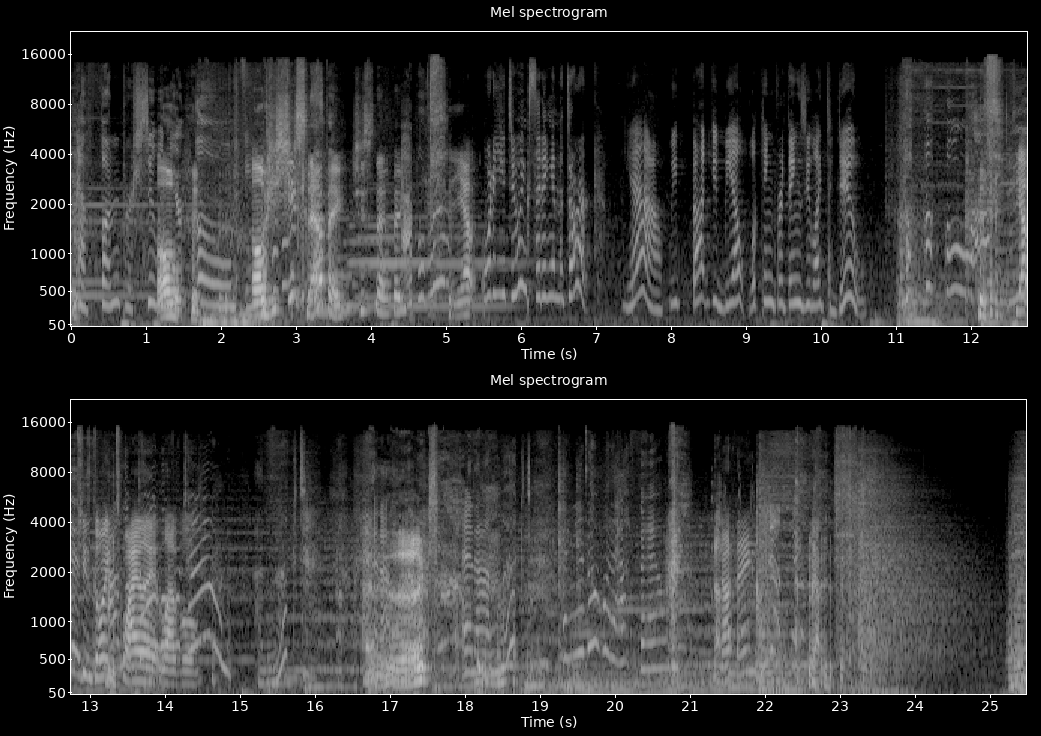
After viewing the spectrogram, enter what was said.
Have fun pursuing Oh. your own. Oh, interests. she's, she's snapping. She's snapping. Apple Bloom? yep. What are you doing sitting in the dark? Yeah, we thought you'd be out looking for things you like to do. Yep, she's going Twilight level. I looked. And I Looked. And I looked. And you know what I found? Nothing? Nothing. Yep.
